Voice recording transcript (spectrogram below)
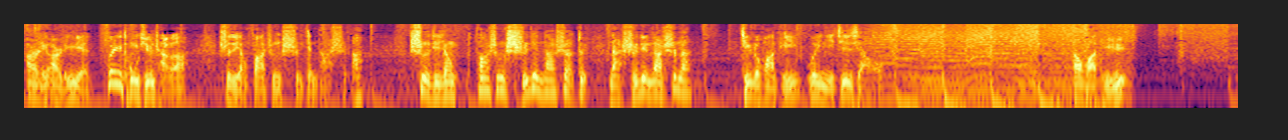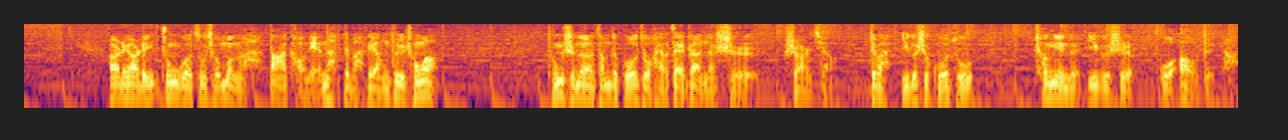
二零二零年非同寻常啊，世界将发生十件大事啊，世界将发生十件大事。对，那十件大事呢？今日话题为你揭晓。大话题：二零二零中国足球梦啊，大考年呢，对吧？两队冲奥，同时呢，咱们的国足还要再战呢，是十二强，对吧？一个是国足成年队，一个是国奥队啊。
